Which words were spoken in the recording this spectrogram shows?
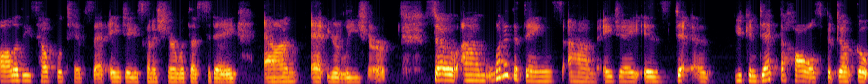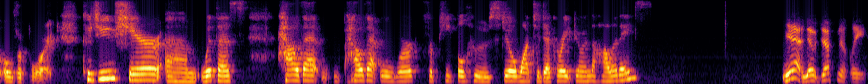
all of these helpful tips that AJ is going to share with us today on, at your leisure. So, um, one of the things, um, AJ, is de- uh, you can deck the halls, but don't go overboard. Could you share um, with us how that how that will work for people who still want to decorate during the holidays? Yeah, no, definitely.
